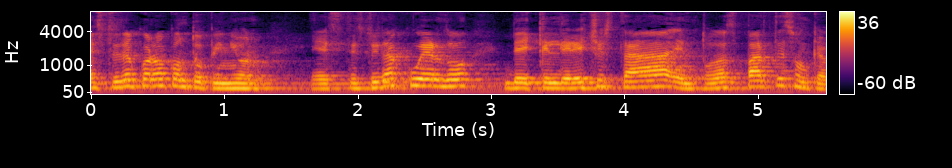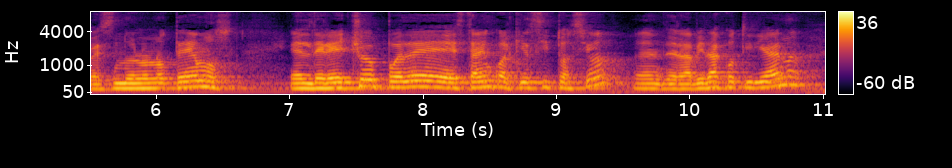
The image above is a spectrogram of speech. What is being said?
estoy de acuerdo con tu opinión. Este, estoy de acuerdo de que el derecho está en todas partes, aunque a veces no lo notemos. El derecho puede estar en cualquier situación de la vida cotidiana.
